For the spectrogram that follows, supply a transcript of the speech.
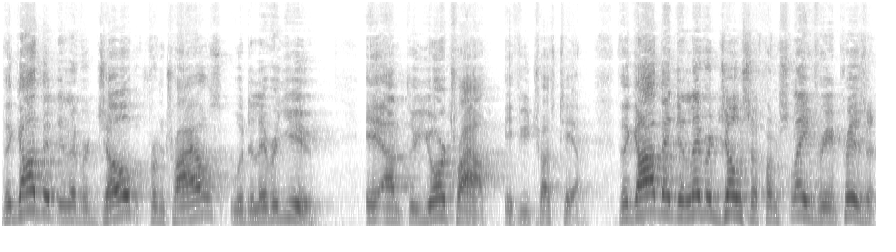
The God that delivered Job from trials will deliver you eh, um, through your trial if you trust Him. The God that delivered Joseph from slavery and prison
